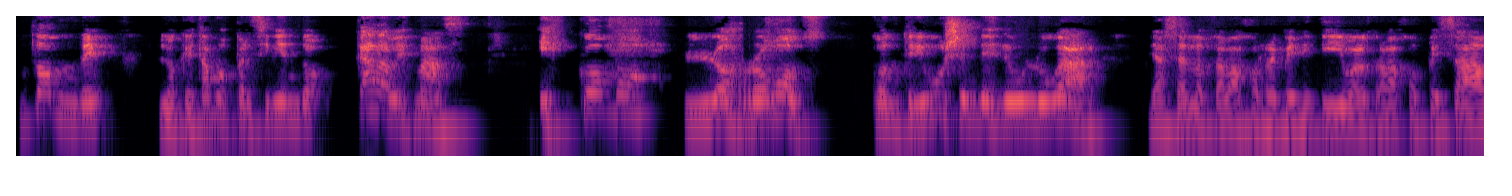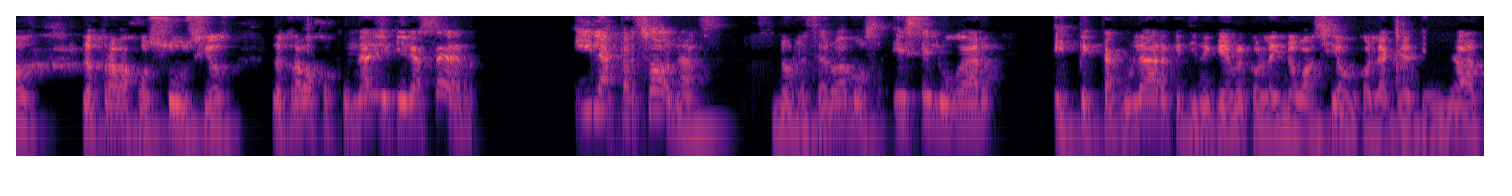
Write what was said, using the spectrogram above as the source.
donde lo que estamos percibiendo cada vez más es cómo los robots contribuyen desde un lugar de hacer los trabajos repetitivos, los trabajos pesados, los trabajos sucios, los trabajos que nadie quiere hacer, y las personas nos reservamos ese lugar espectacular que tiene que ver con la innovación, con la creatividad,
